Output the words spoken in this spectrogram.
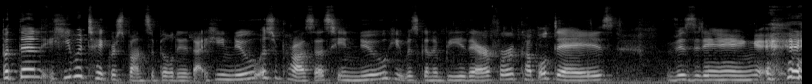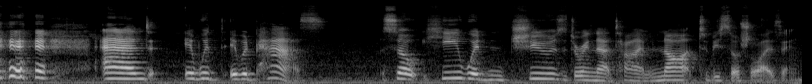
but then he would take responsibility of that. He knew it was a process. He knew he was going to be there for a couple days visiting and it would it would pass. So he would choose during that time not to be socializing.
